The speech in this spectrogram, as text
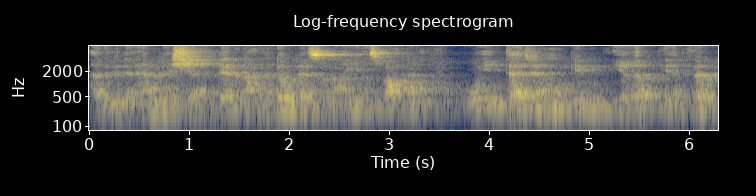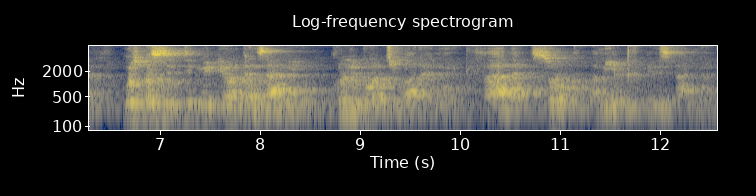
هذه من أهم الأشياء لأن نحن دولة صناعية أصبحنا وإنتاجنا ممكن يغطي أكثر مش بس 60 مليون تنزاني كل دول جواره هناك. فهذا سوق عميق بالنسبة لنا.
